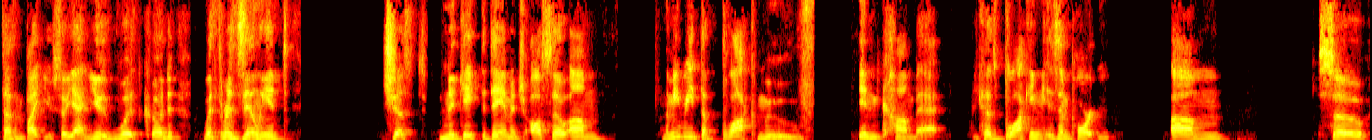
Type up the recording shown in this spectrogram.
doesn't bite you. So yeah, you would could with resilient just negate the damage. Also, um, let me read the block move in combat because blocking is important. Um, so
